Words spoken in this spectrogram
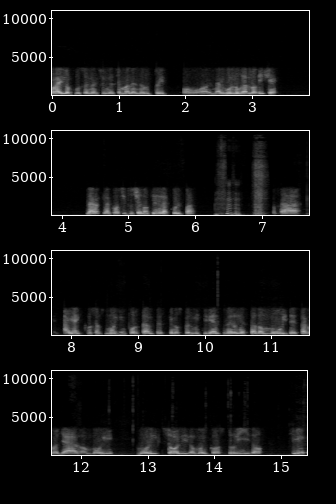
por ahí lo puse en el fin de semana en un tweet o en algún lugar lo dije. La, la Constitución no tiene la culpa. O sea, ahí hay cosas muy importantes que nos permitirían tener un Estado muy desarrollado, muy, muy sólido, muy construido, si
